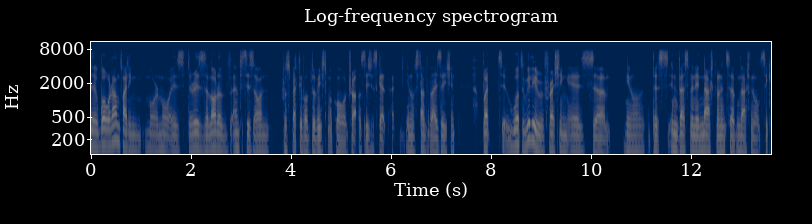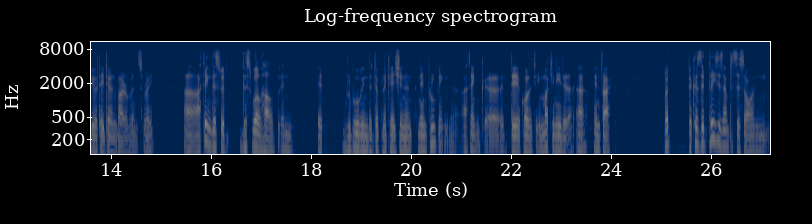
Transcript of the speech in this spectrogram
uh, what I'm finding more and more is there is a lot of emphasis on prospective observational cohort trials to just get you know standardization. But uh, what's really refreshing is um, you know this investment in national and subnational secure data environments, right? Uh, I think this would this will help in in removing the duplication and, and improving. Uh, I think uh, data quality much needed, uh, in fact. But because it places emphasis on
